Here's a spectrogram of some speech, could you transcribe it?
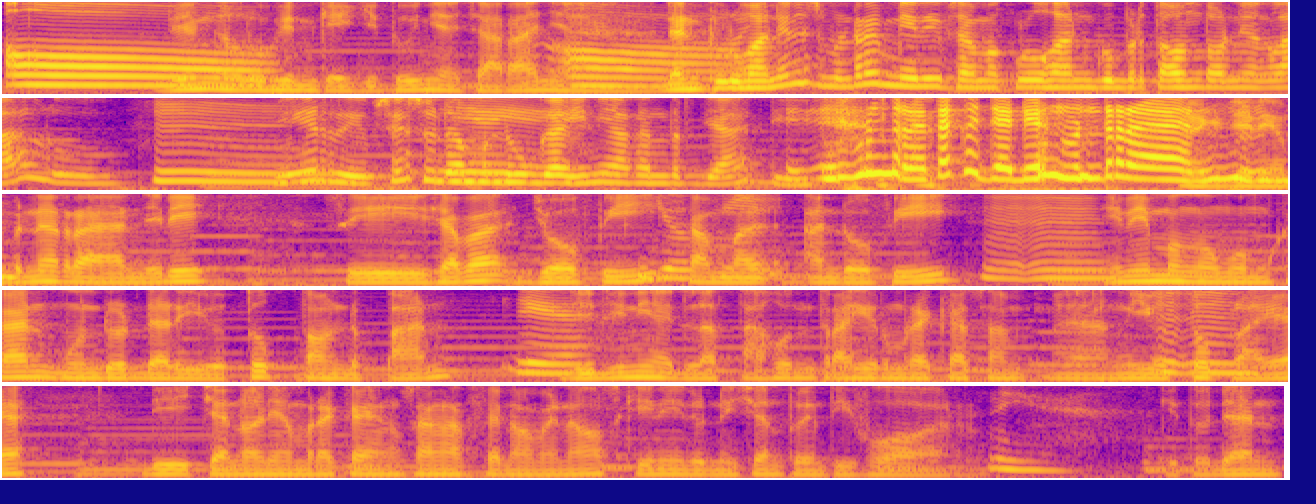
Oh. dia ngeluhin kayak gitunya caranya Oh. dan keluhan ini sebenarnya mirip sama keluhan gue bertahun-tahun yang lalu Hmm. mirip saya sudah Iya, menduga iya. ini akan terjadi Ternyata kejadian beneran. Nah, kejadian beneran jadi si siapa Jovi, Jovi. sama Andovi Mm-mm. ini mengumumkan mundur dari YouTube tahun depan Iya. Jadi ini adalah tahun terakhir mereka sam- eh, nge-YouTube lah ya di channelnya mereka yang sangat fenomenal Skinny Indonesian 24 Iya. gitu dan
